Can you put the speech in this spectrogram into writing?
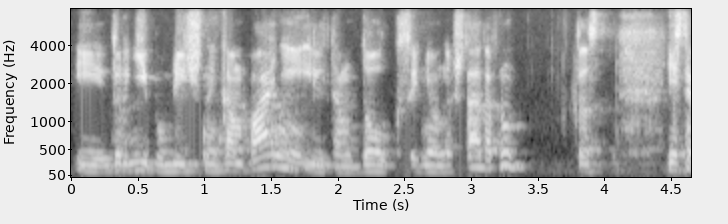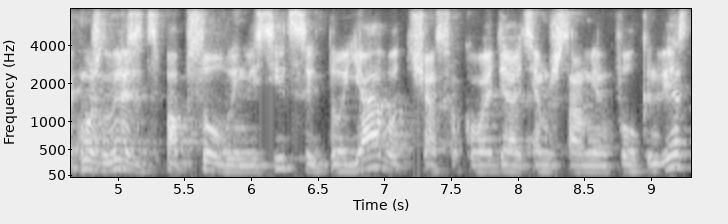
и другие публичные компании, или там долг Соединенных Штатов, ну, то, если так можно выразиться, попсовые инвестиции, то я вот сейчас, руководя тем же самым Folk Invest,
